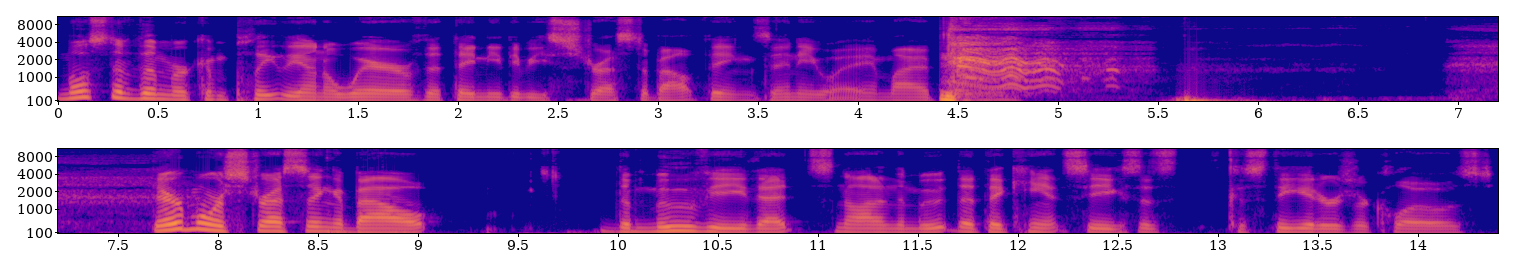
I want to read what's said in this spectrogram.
Most of them are completely unaware of that they need to be stressed about things anyway, in my opinion. They're more stressing about the movie that's not in the mo- that they can't see because because theaters are closed.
